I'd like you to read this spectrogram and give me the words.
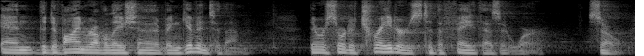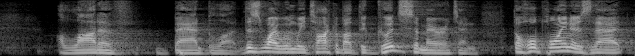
and the divine revelation that had been given to them. They were sort of traitors to the faith, as it were. So, a lot of bad blood. This is why when we talk about the Good Samaritan, the whole point is that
